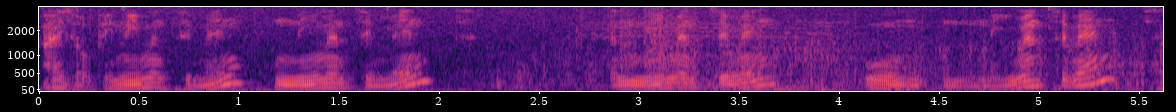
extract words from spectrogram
also, wir nehmen Zement, nehmen Zement, nehmen Zement und nehmen Zement.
